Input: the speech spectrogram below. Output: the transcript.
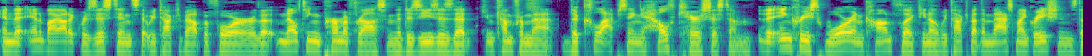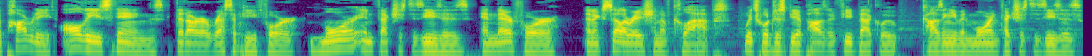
and the antibiotic resistance that we talked about before, the melting permafrost and the diseases that can come from that, the collapsing healthcare system, the increased war and conflict. You know, we talked about the mass migrations, the poverty, all these things that are a recipe for more infectious diseases and therefore an acceleration of collapse, which will just be a positive feedback loop causing even more infectious diseases.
